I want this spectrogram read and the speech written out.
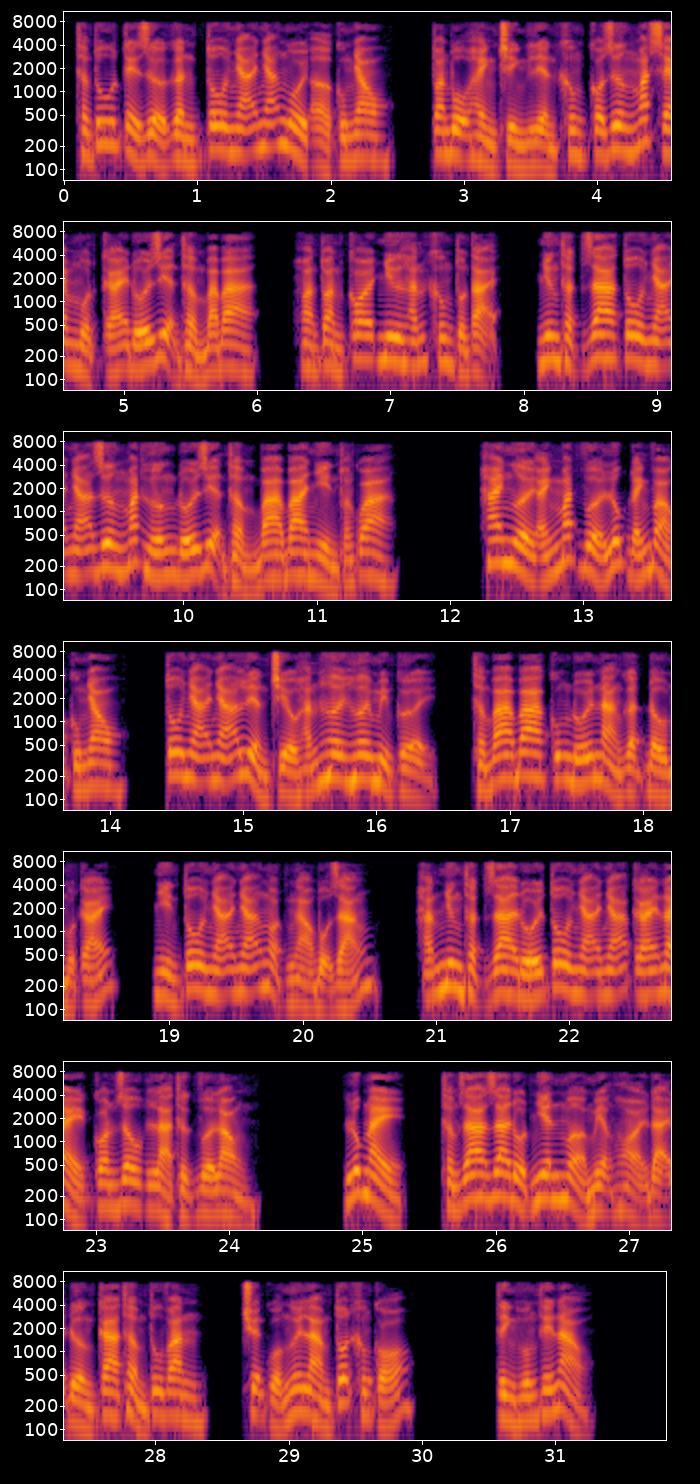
Thẩm tu tề rửa gần tô nhã nhã ngồi ở cùng nhau, toàn bộ hành trình liền không có dương mắt xem một cái đối diện thẩm ba ba, hoàn toàn coi như hắn không tồn tại, nhưng thật ra tô nhã nhã dương mắt hướng đối diện thẩm ba ba nhìn thoáng qua. Hai người ánh mắt vừa lúc đánh vào cùng nhau, tô nhã nhã liền chiều hắn hơi hơi mỉm cười, thẩm ba ba cũng đối nàng gật đầu một cái, nhìn tô nhã nhã ngọt ngào bộ dáng, hắn nhưng thật ra đối tô nhã nhã cái này con dâu là thực vừa lòng. Lúc này, thẩm gia gia đột nhiên mở miệng hỏi đại đường ca thẩm tu văn, chuyện của ngươi làm tốt không có. Tình huống thế nào?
